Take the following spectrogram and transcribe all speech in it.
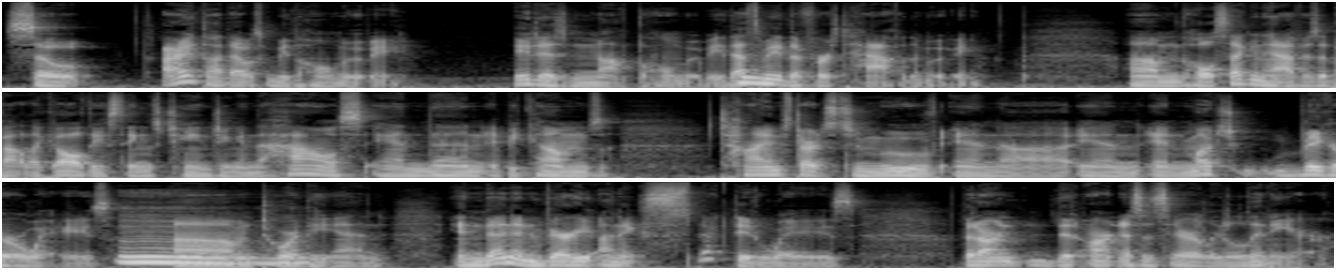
So I thought that was going to be the whole movie. It is not the whole movie. That's maybe the first half of the movie. Um, the whole second half is about like all these things changing in the house, and then it becomes time starts to move in uh, in in much bigger ways um, toward the end, and then in very unexpected ways that aren't that aren't necessarily linear.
